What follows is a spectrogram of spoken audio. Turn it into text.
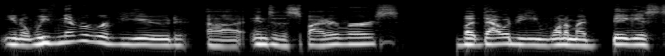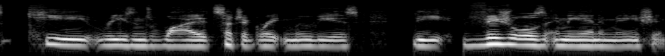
You know, we've never reviewed uh, Into the Spider Verse, but that would be one of my biggest key reasons why it's such a great movie is the visuals and the animation.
